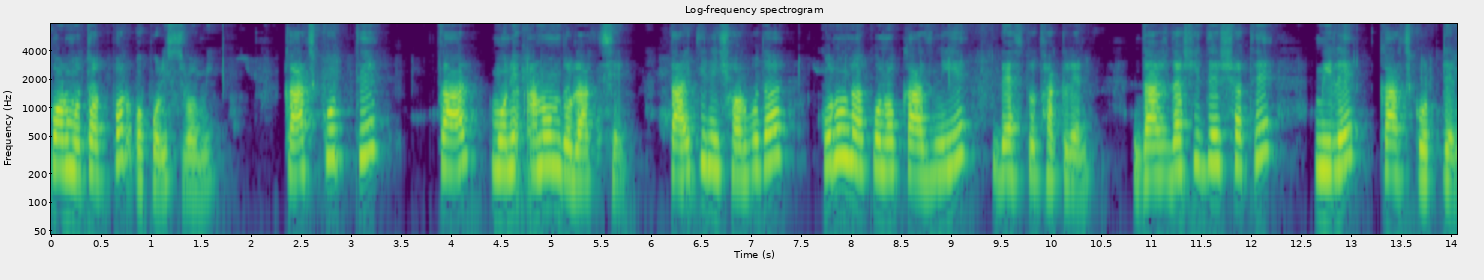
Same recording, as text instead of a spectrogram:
কর্মতৎপর ও পরিশ্রমী। কাজ করতে তার মনে আনন্দ লাগছে। তাই তিনি সর্বদা কোনো না কোনো কাজ নিয়ে ব্যস্ত থাকলেন। দাসদাসীদের সাথে মিলে কাজ করতেন।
